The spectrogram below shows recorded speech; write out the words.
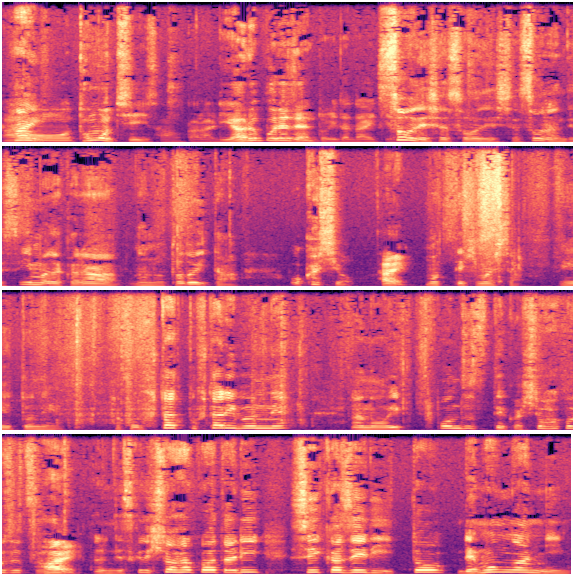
あの、ともちさんからリアルプレゼントをいただいてでそうでしたそうでした。そうなんです。今だからあの届いたお菓子をはい。持ってきました。えっ、とねこれ 2, 2人分ねあの1本ずつっていうか1箱ずつあはい。るんですけど、1箱あたりスイカゼリーとレモン杏仁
